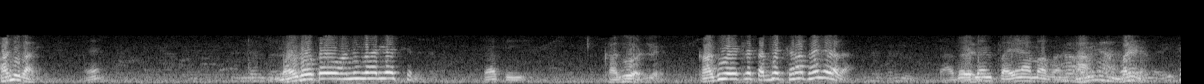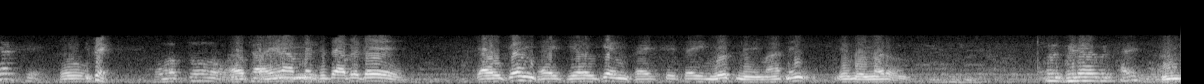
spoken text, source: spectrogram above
અનિવાર્ય. હે? મરડો તો અનિવાર્ય છે ને. સાચી. ખાધું એટલે. ખાધું એટલે તબિયત ખરાબ થાય ને દાદા? પરિણામ. પરિણામ. ને છતાં આપડે કહીએ કે આવું કેમ થાય છે આવું કેમ થાય છે તો નહીં માણસ નહીં એ બોલનારો. હમ.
